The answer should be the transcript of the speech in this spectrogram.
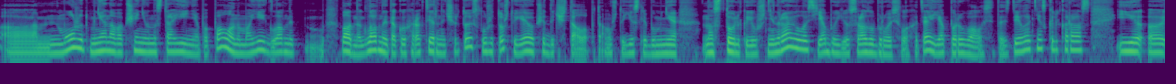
А, Может, мне она вообще не в настроение попала, но моей главной... Ладно, главной такой характерной чертой служит то, что я ее вообще дочитала, потому что если бы мне настолько уж не нравилось, я бы ее сразу бросила, хотя я порывалась это сделать несколько раз. И э,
